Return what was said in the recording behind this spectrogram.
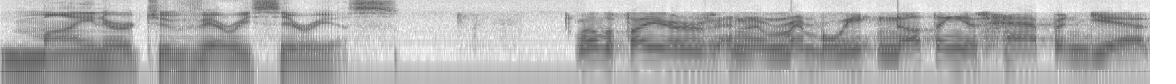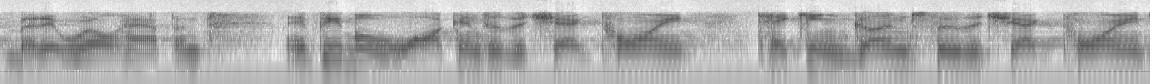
minor to very serious. Well, the failures, and remember, we nothing has happened yet, but it will happen. And people walking to the checkpoint, taking guns through the checkpoint,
